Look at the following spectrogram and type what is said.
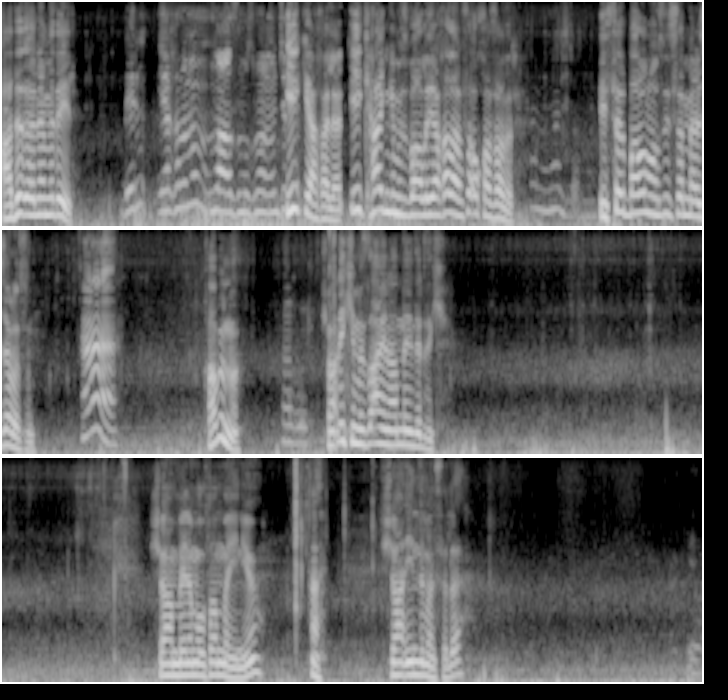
Adet önemli değil. Benim yakalamam lazım o zaman önce. İlk yakalayan, ilk hangimiz balığı yakalarsa o kazanır. Tamam hadi bakalım. İster balon olsun ister mercan olsun. Ha. Kabul mü? Buyur. Şu an ikimiz de aynı anda indirdik. Şu an benim oltam da iniyor. Şu an indi mesela. Yok.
